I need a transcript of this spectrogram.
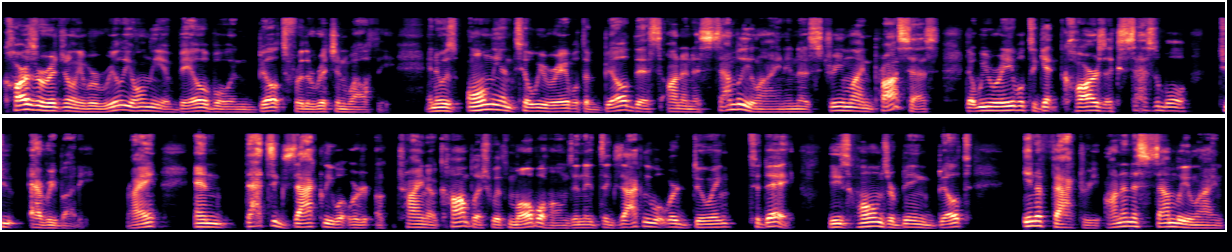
cars originally were really only available and built for the rich and wealthy. And it was only until we were able to build this on an assembly line in a streamlined process that we were able to get cars accessible to everybody. Right. And that's exactly what we're uh, trying to accomplish with mobile homes. And it's exactly what we're doing today. These homes are being built in a factory on an assembly line,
